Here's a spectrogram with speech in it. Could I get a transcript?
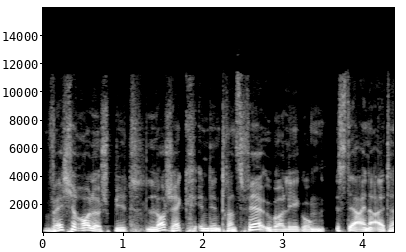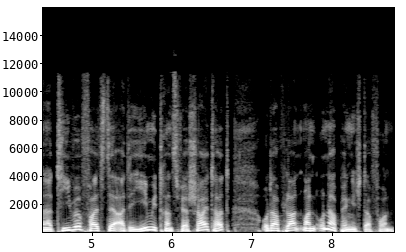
Welche Rolle spielt Lojek in den Transferüberlegungen? Ist er eine Alternative, falls der Adeyemi-Transfer scheitert, oder plant man unabhängig davon?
